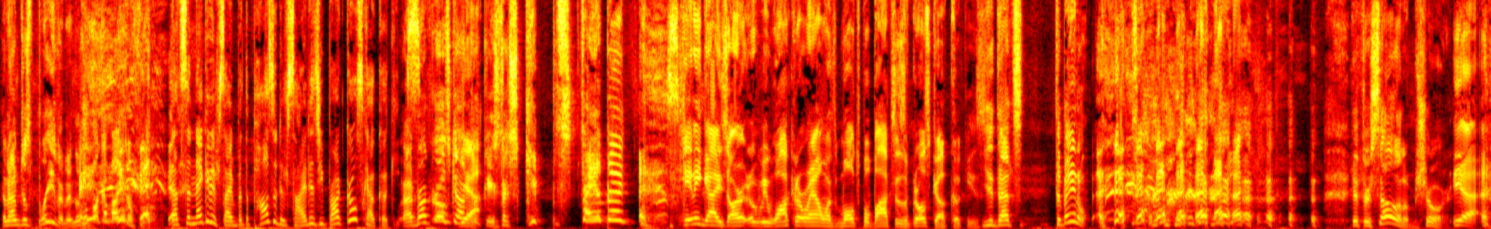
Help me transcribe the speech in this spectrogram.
and I'm just breathing into the fucking microphone. That's the negative side, but the positive side is you brought Girl Scout cookies. I brought Girl Scout Yeah. cookies to keep staying big. Skinny guys aren't going to be walking around with multiple boxes of Girl Scout cookies. Yeah, that's debatable. if they're selling them, sure. Yeah.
